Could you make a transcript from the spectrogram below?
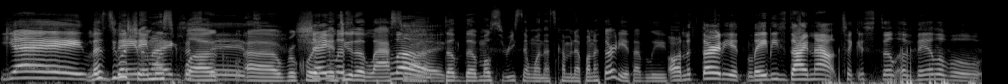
Yay! Let's do a bane of my shameless plug uh, real quick and do the last plug. one, the, the most recent one that's coming up on the 30th, I believe. on the 30th ladies dine out tickets still available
